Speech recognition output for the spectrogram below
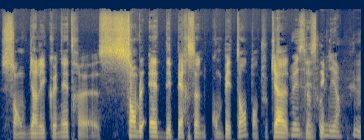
sans bien les connaître, euh, semblent être des personnes compétentes. En tout cas, des, dire. Hmm.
